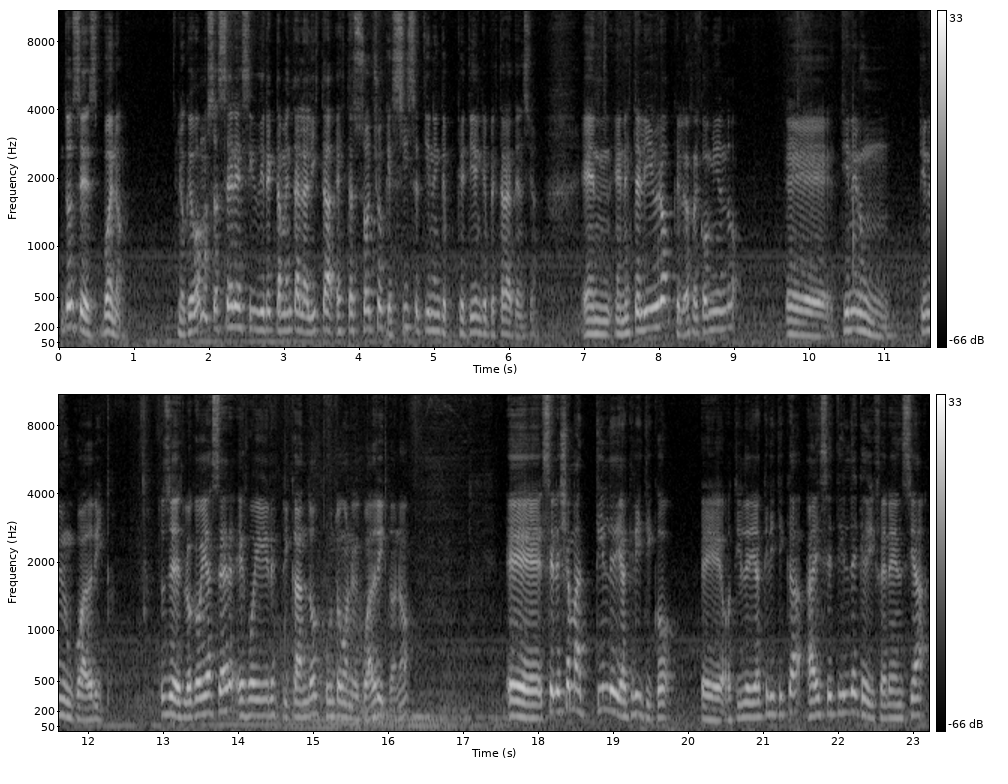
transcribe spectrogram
Entonces, bueno, lo que vamos a hacer es ir directamente a la lista, estos ocho que sí se tienen que, que tienen que prestar atención. En, este libro, que les recomiendo, eh, tienen, un, tienen un cuadrito. Entonces, lo que voy a hacer es voy a ir explicando junto con el cuadrito, ¿no? Eh, se le llama tilde diacrítico eh, o tilde diacrítica a ese tilde que diferencia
